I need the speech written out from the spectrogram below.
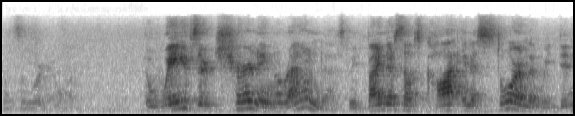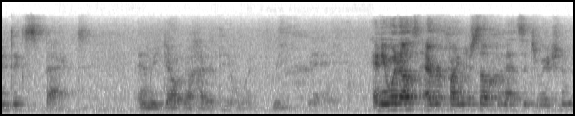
what's the word I want? The waves are churning around us. We find ourselves caught in a storm that we didn't expect and we don't know how to deal with. We, eh, anyone else ever find yourself in that situation?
